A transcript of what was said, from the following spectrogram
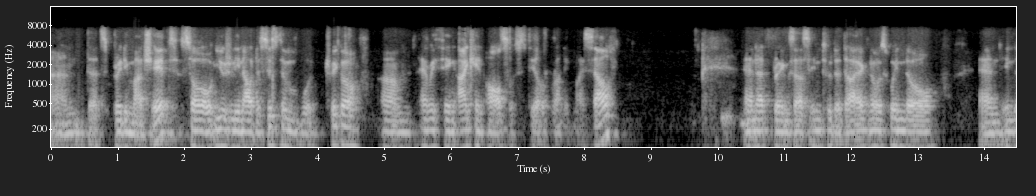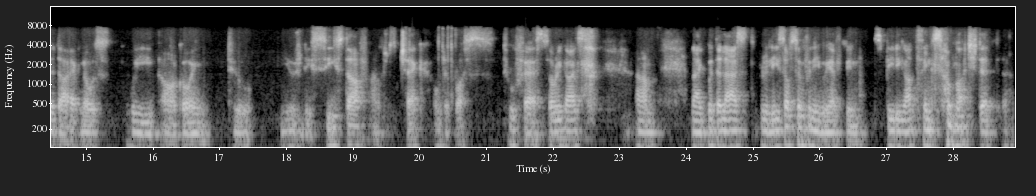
and that's pretty much it. So usually now the system would trigger um, everything. I can also still run it myself. And that brings us into the diagnose window and in the diagnose, we are going to usually see stuff. I'll just check. Oh, that was too fast. Sorry, guys. um, like with the last release of Symphony, we have been speeding up things so much that uh,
